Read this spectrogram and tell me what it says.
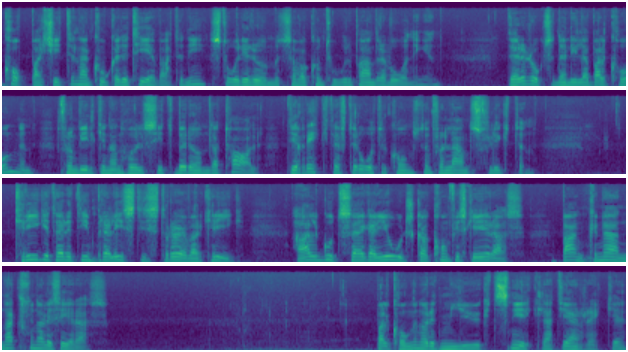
Kopparkitteln han kokade tevatten i står i rummet som var kontor på andra våningen. Där är också den lilla balkongen från vilken han höll sitt berömda tal direkt efter återkomsten från landsflykten. Kriget är ett imperialistiskt rövarkrig. All godsägarjord ska konfiskeras. Bankerna nationaliseras. Balkongen har ett mjukt snirklat järnräcke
